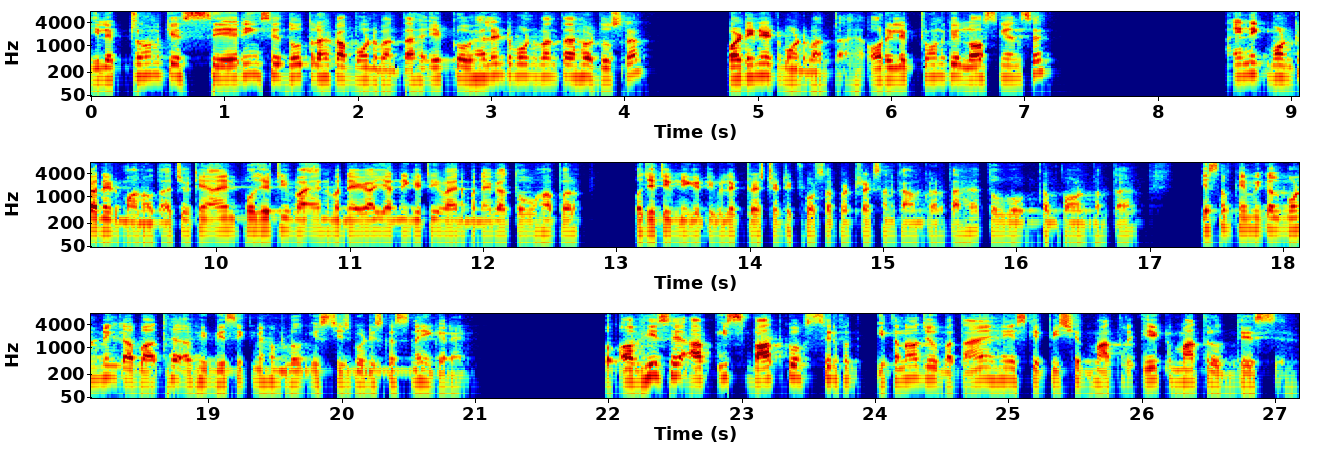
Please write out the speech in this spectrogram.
इलेक्ट्रॉन के शेयरिंग से दो तरह का बॉन्ड बनता है, एक कोवैलेंट बॉन्ड बनता है और दूसरा कोऑर्डिनेट बॉन्ड बनता है। और इलेक्ट्रॉन के लॉस गेन से आयनिक बॉन्ड का निर्माण होता है। चूँकि आयन पॉजिटिव आयन बनेगा या निगेटिव आयन बनेगा तो वहाँ पर positive negative electrostatic force of attraction काम करता है तो वो कंपाउंड बनता है। ये सब केमिकल बॉन्डिंग का बात है, अभी बेसिक में हम लोग इस चीज़ को डिस्कस नहीं करें। तो अभी से आप इस बात को सिर्फ़ इतना जो बताए हैं, इसके पीछे मात्र एकमात्र उद्देश्य है।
